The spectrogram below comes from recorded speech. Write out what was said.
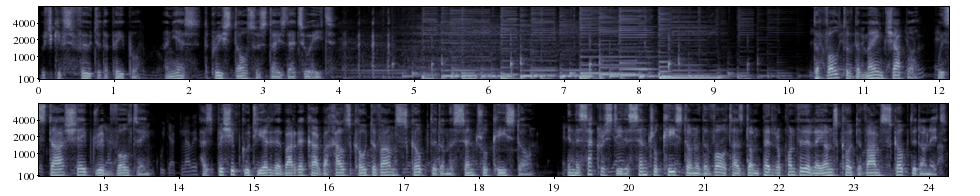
which gives food to the people. And yes, the priest also stays there to eat. the vault of the main chapel, with star shaped ribbed vaulting, has Bishop Gutierrez de Varga Carvajal's coat of arms sculpted on the central keystone. In the sacristy, the central keystone of the vault has Don Pedro Ponce de Leon's coat of arms sculpted on it,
